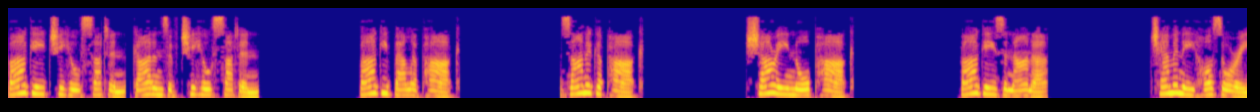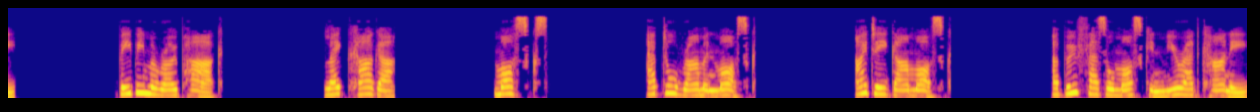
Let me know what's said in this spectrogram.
Bagh Chihil Sutton Gardens of Chihil Sutton. Baghi Bala Park. Zanaga Park. Shah-e Noor Park. Baghi Zanana. Chamani Hozori Bibi Moreau Park. Lake Kharga Mosques. Abdul Rahman Mosque. Id-Gah Mosque. Abu Fazl Mosque in Murad Khani.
